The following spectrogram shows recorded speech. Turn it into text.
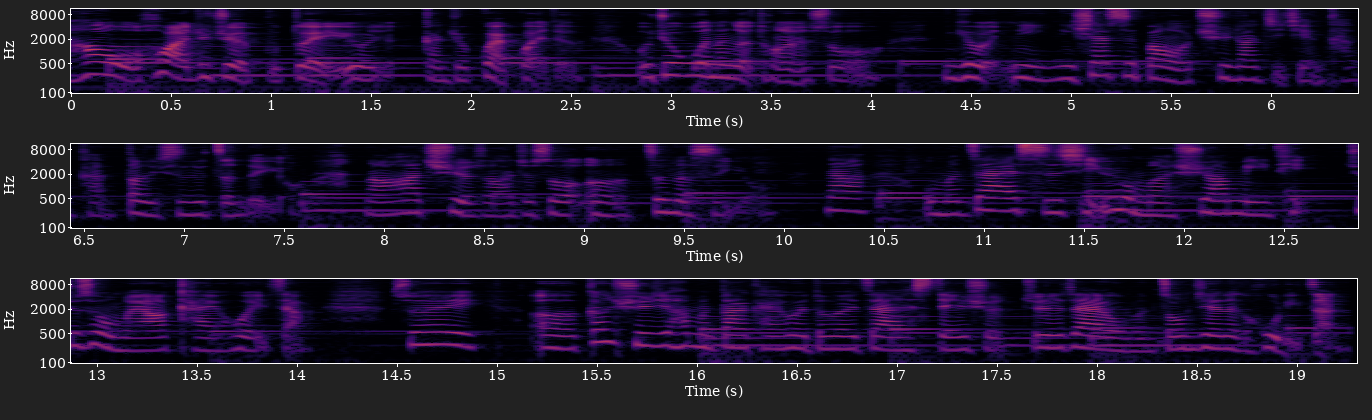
然后我后来就觉得不对，又感觉怪怪的，我就问那个同仁说：“你给我，你你下次帮我去那几间看看到底是不是真的有。”然后他去的时候，他就说：“嗯，真的是有。”那我们在实习，因为我们需要 meeting，就是我们要开会这样，所以呃，跟学姐他们大家开会都会在 station，就是在我们中间那个护理站，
